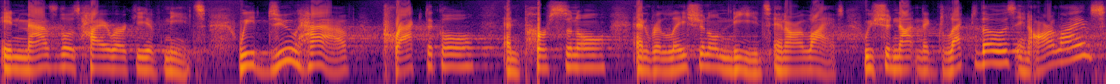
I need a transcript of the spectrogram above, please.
in Maslow's hierarchy of needs. We do have practical and personal and relational needs in our lives. We should not neglect those in our lives,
